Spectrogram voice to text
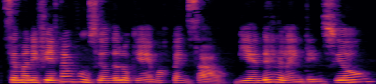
se manifiesta en función de lo que hemos pensado, bien desde la intención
